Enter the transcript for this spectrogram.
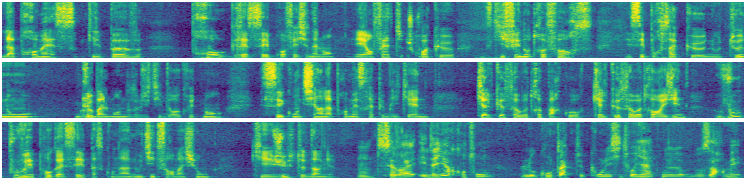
la promesse qu'ils peuvent progresser professionnellement. Et en fait, je crois que ce qui fait notre force, et c'est pour ça que nous tenons globalement nos objectifs de recrutement, c'est qu'on tient la promesse républicaine. Quel que soit votre parcours, quelle que soit votre origine, vous pouvez progresser parce qu'on a un outil de formation qui est juste dingue. Hum, c'est vrai. Et d'ailleurs, quand on le contact qu'ont les citoyens avec nos, armées,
